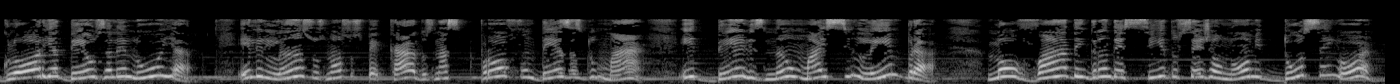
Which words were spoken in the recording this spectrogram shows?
Glória a Deus, aleluia! Ele lança os nossos pecados nas profundezas do mar e deles não mais se lembra. Louvado, engrandecido seja o nome do Senhor.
